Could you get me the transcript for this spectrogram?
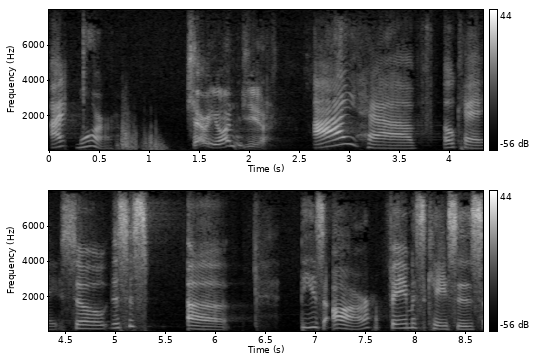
I more. Carry on, dear. I have okay. So this is uh, these are famous cases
